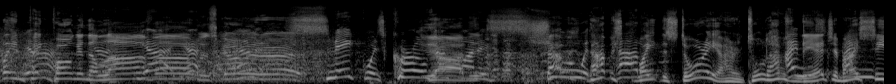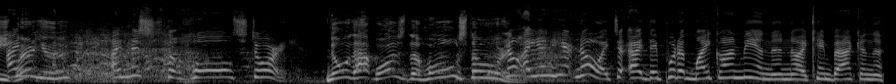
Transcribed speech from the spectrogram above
playing ping pong in the yeah, lava. yeah, yeah, was going yeah. around. Snake was curled Yeah, up on the- his shoe that was, with that a was paddle. quite the story, Aaron told. I was I on the missed- edge of my I- seat. I Where are you? I missed the whole story. No, that was the whole story. No, I didn't hear. No, I t- I, they put a mic on me, and then I came back, and the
